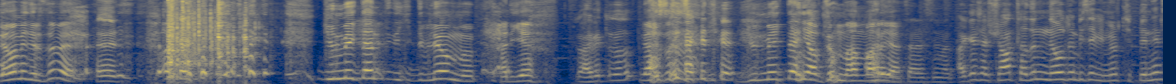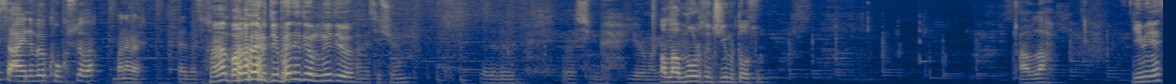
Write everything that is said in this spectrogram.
devam ediyoruz değil mi? evet. Gülmekten gitti biliyor musun? Hadi ye. Kaybettin oğlum. Ya sus. Gülmekten yaptım lan var Abi, ya. bir tanesini ver. Arkadaşlar şu an tadının ne olduğunu biz de bilmiyoruz. Tiplerin hepsi aynı böyle kokusu da var. Bana ver. Ben. Ha bana ver diyor. Ben de diyorum ne diyor? Kanka seçiyorum. Evet, Şimdi yoruma gel. Allah'ım ne olursun çiğ yumurta olsun. Allah. Yemin et.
